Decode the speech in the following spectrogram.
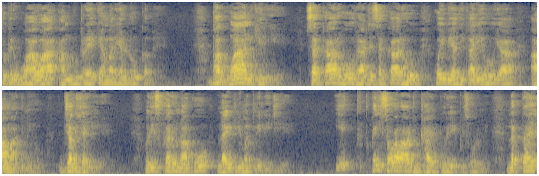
तो फिर वहाँ वहाँ हम लूट रहे कि हमारे यहाँ लोग कम है। भगवान के लिए, सरकार हो, राज्य सरकार हो, कोई भी अधिकारी हो या आम आदमी हो, जग जाइए और इस कोरोना को लाइटली मत ले लीजिए। ये कई सवाल आज उठाए पूरे एपिसोड में। लगता है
